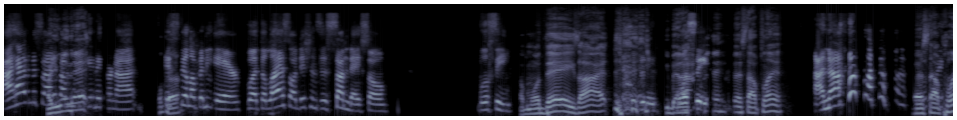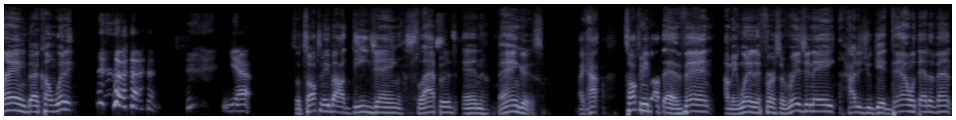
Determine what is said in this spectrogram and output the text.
I haven't decided if I'm gonna get it or not. Okay. It's still up in the air, but the last auditions is Sunday, so we'll see. Couple more days. All right. you better, We'll see. you better stop playing. I know. Better stop playing. You better come with it. yeah. So talk to me about DJing slappers and bangers. Like how talk to me about that event. I mean, when did it first originate? How did you get down with that event?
